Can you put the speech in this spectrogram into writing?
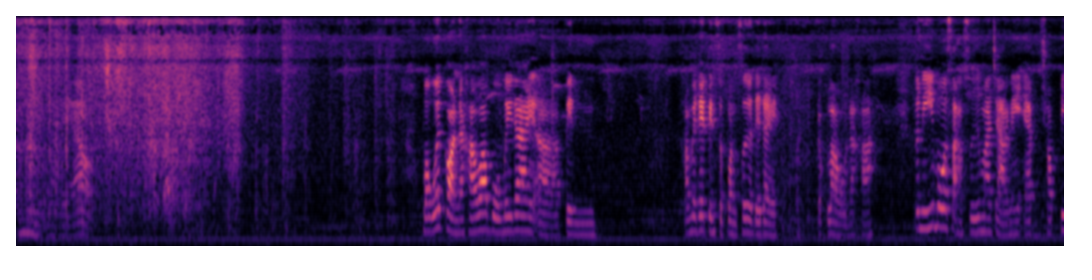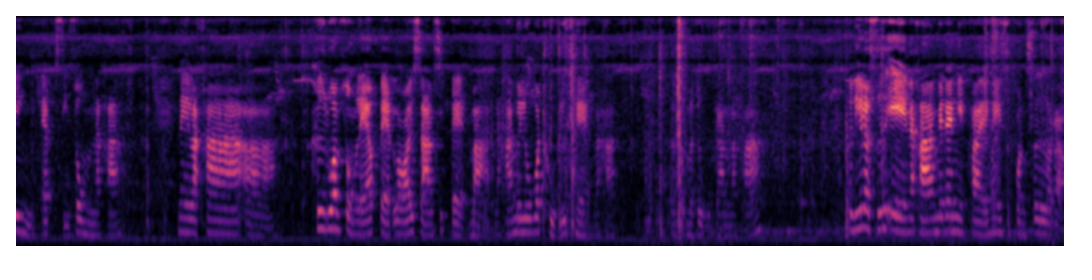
อืมมาแล้ว บอกไว้ก่อนนะคะว่าโบไม่ได้อ่าเป็นเขาไม่ได้เป็นสปอนเซอร์ใดๆกับเรานะคะ ตัวนี้โบสั่งซื้อมาจากในแอปช้อปปิ้งแอปสีส้มนะคะ ในราคาอ่าคือรวมส่งแล้ว 838 บาทนะคะ ไม่รู้ว่าถูกหรือแพงนะคะ เราจะมาดูกันนะคะ ตัวนี้เราซื้อเองนะคะ ไม่ได้มีใครให้สปอนเซอร์เรา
